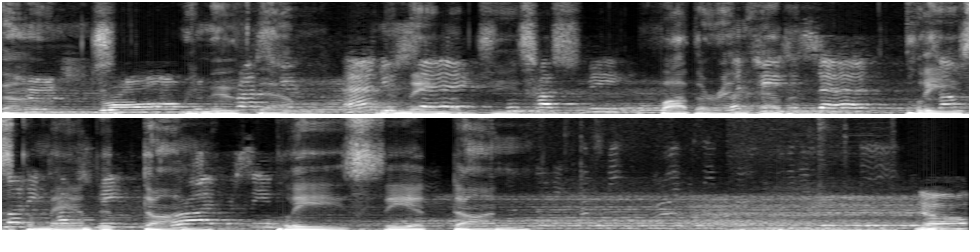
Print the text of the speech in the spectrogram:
bones. Remove them. And you the name say, of Jesus. touched me? Father in But Jesus heaven, said, please command touched me, it done. Please see it done. Now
